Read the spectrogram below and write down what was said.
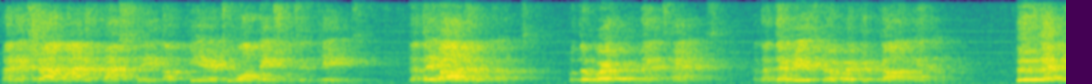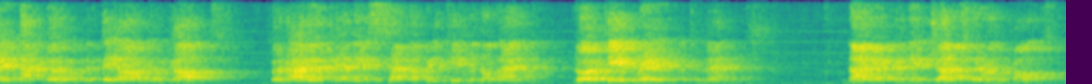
And it shall manifestly appear to all nations and kings that they are no gods, but the work of men's hands, and that there is no work of God in them. Who then may not know that they are no gods? For neither can they set up a king in the land, nor give rain unto men. Neither can they judge their own cause,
